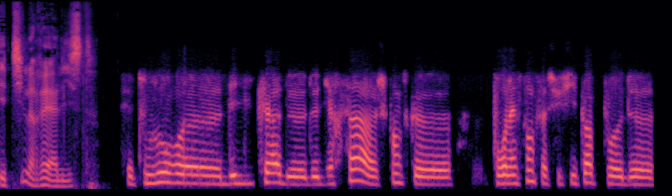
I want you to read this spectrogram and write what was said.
est-il réaliste? C'est toujours euh, délicat de, dire ça. Je pense que pour l'instant, ça suffit pas pour de.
